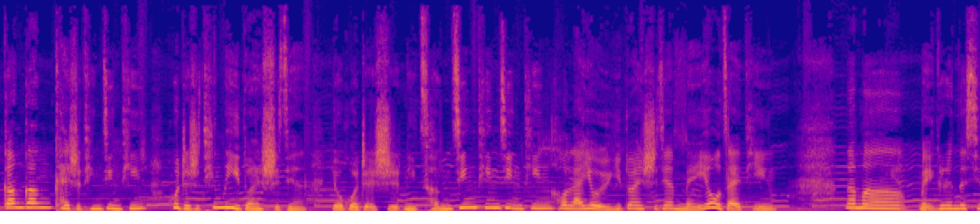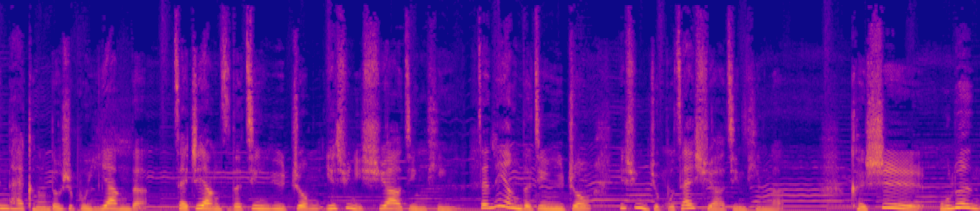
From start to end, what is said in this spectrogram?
刚刚开始听静听，或者是听了一段时间，又或者是你曾经听静听，后来又有一段时间没有再听，那么每个人的心态可能都是不一样的。在这样子的境遇中，也许你需要静听；在那样的境遇中，也许你就不再需要静听了。可是，无论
